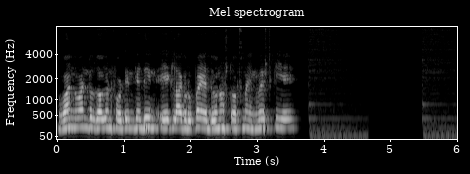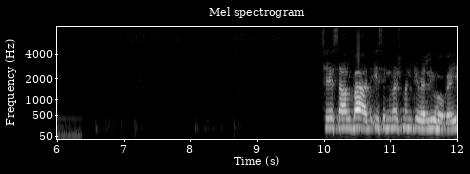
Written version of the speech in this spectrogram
one one two thousand fourteen के दिन एक लाख रुपए दोनों स्टॉक्स में इन्वेस्ट किए। छह साल बाद इस इन्वेस्टमेंट की वैल्यू हो गई।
